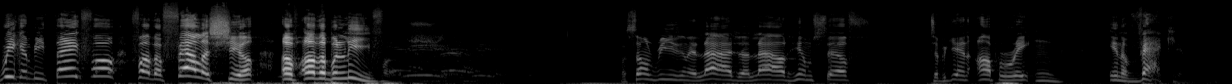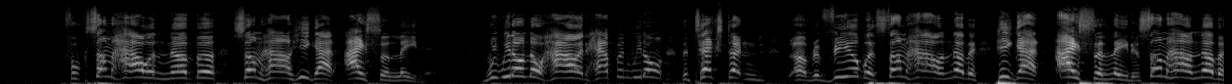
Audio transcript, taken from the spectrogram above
we can be thankful for the fellowship of other believers. For some reason, Elijah allowed himself to begin operating in a vacuum. For somehow or another, somehow he got isolated. We, we don't know how it happened. We don't, the text doesn't uh, reveal, but somehow or another, he got isolated. Somehow or another,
